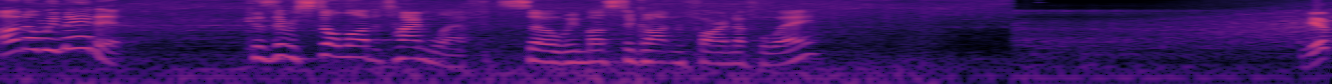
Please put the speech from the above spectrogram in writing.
Oh no, we made it. Because there was still a lot of time left, so we must have gotten far enough away. Yep.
